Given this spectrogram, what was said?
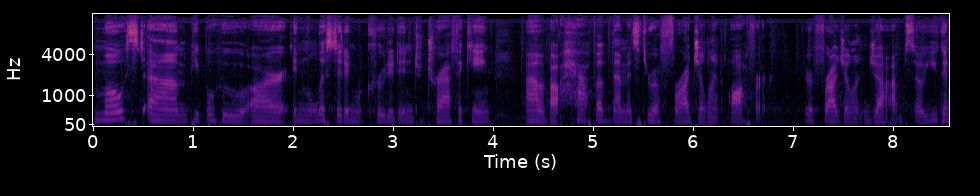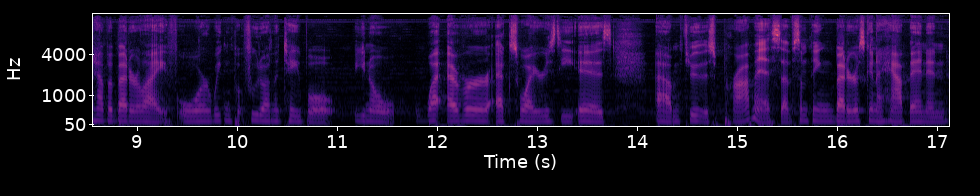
most um, people who are enlisted and recruited into trafficking, um, about half of them is through a fraudulent offer, through a fraudulent job. So you can have a better life, or we can put food on the table. You know, whatever X, Y, or Z is, um, through this promise of something better is going to happen, and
